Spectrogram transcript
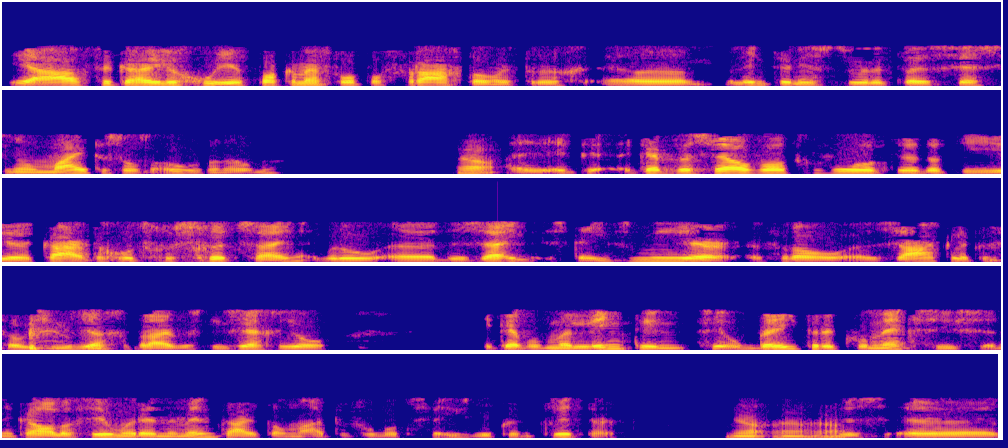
Ja, vind ik een hele goeie. Ik pak hem even op als vraag dan weer terug. LinkedIn is natuurlijk 2016 door Microsoft overgenomen. Ja. Ik, ik heb dus zelf wel het gevoel dat, eh, dat die kaarten goed geschud zijn. Ik bedoel, er zijn steeds meer, vooral zakelijke social media gebruikers, die zeggen, joh, ik heb op mijn LinkedIn veel betere connecties en ik haal er veel meer rendement uit dan uit bijvoorbeeld Facebook en Twitter. Ja, ja, ja. Dus uh,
